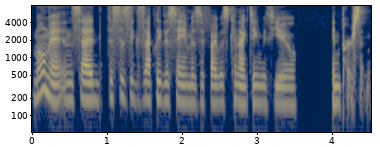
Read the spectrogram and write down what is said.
moment and said, this is exactly the same as if I was connecting with you in person?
